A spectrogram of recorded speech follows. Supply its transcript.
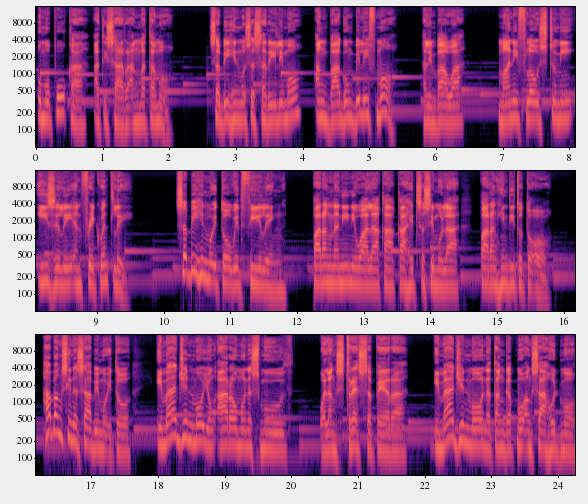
umupo ka at isara ang mata mo. Sabihin mo sa sarili mo ang bagong belief mo. Halimbawa, money flows to me easily and frequently. Sabihin mo ito with feeling, parang naniniwala ka kahit sa simula parang hindi totoo. Habang sinasabi mo ito, imagine mo yung araw mo na smooth, walang stress sa pera, Imagine mo natanggap mo ang sahod mo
